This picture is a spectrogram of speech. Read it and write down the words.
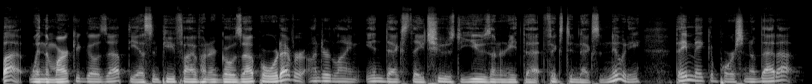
But when the market goes up, the S&P 500 goes up or whatever underlying index they choose to use underneath that fixed index annuity, they make a portion of that up.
